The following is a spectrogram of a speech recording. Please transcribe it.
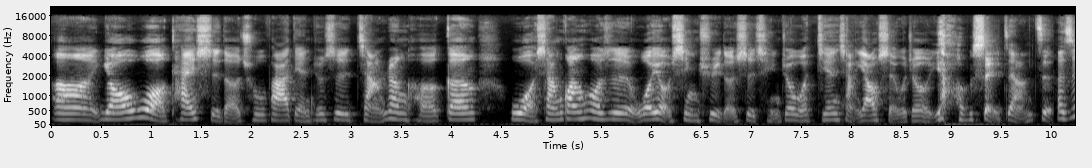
呃由我开始的出发点，就是讲任何跟我相关或是我有兴趣的事情，就我今天想要谁我就邀 谁这样子。可是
